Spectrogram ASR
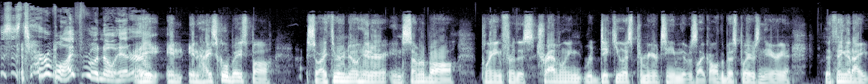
This is terrible. I threw a no hitter. Hey, in in high school baseball, so I threw a no hitter in summer ball, playing for this traveling ridiculous premier team that was like all the best players in the area. the thing that I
